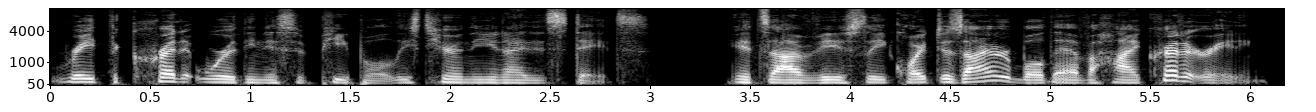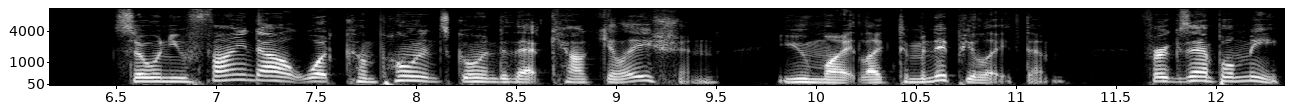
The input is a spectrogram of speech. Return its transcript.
rate the credit worthiness of people, at least here in the United States. It's obviously quite desirable to have a high credit rating. So when you find out what components go into that calculation, you might like to manipulate them. For example, me,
